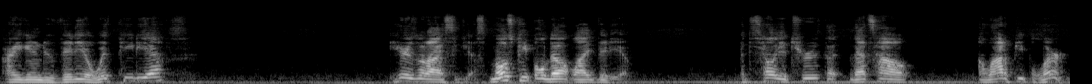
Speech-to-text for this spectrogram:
Are you going to do video with PDFs? Here's what I suggest. Most people don't like video. But to tell you the truth, that, that's how a lot of people learn,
